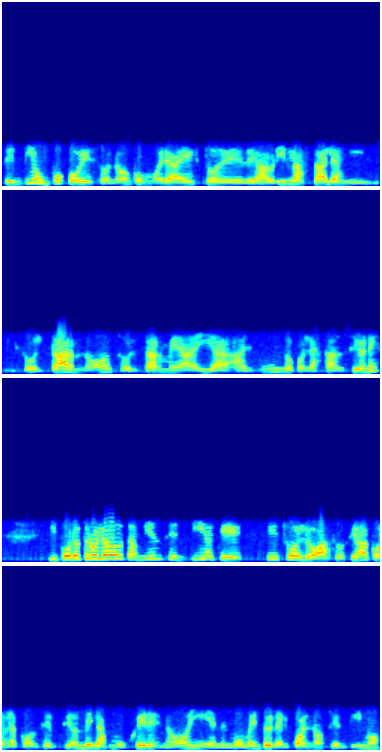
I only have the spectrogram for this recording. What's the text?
sentía un poco eso, ¿no? Como era esto de, de abrir las alas y, y soltar, ¿no? Soltarme ahí al mundo con las canciones. Y por otro lado también sentía que eso lo asociaba con la concepción de las mujeres, ¿no? Y en el momento en el cual nos sentimos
